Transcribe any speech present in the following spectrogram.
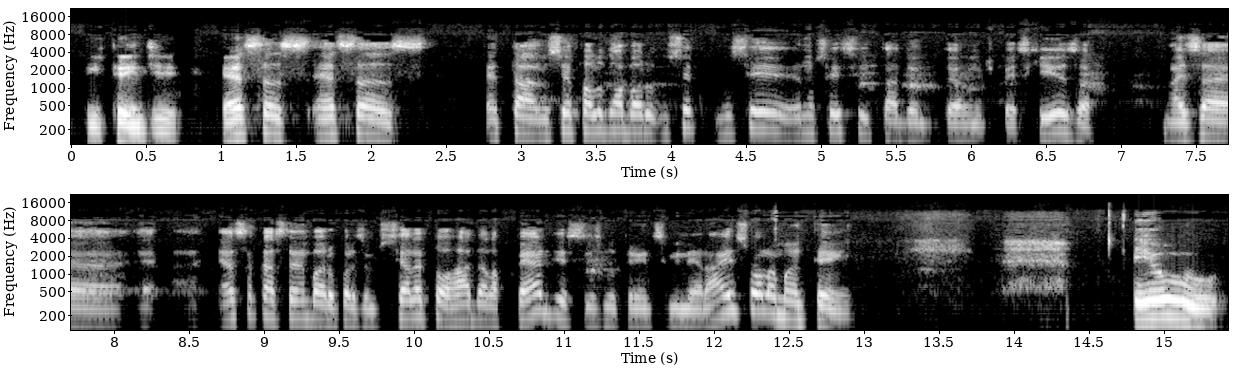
Entendi. Essas, essas, é, tá, você falou do abaru, você, você, eu não sei se está dentro do terreno de pesquisa, mas é, é essa castanha baru, por exemplo, se ela é torrada, ela perde esses nutrientes minerais ou ela mantém? Eu,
